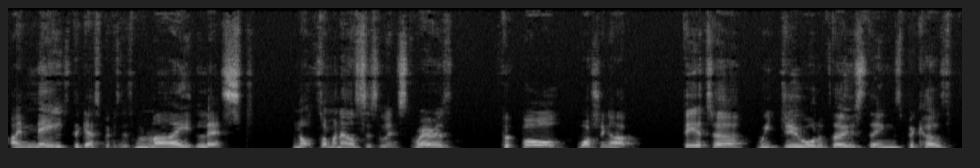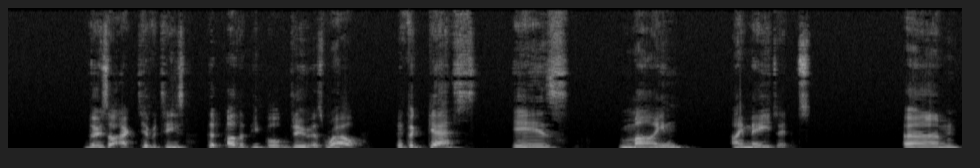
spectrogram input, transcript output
I made the guess because it's my list, not someone else's list. Whereas football, washing up, theatre, we do all of those things because those are activities that other people do as well. If a guess is mine, I made it. Um,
